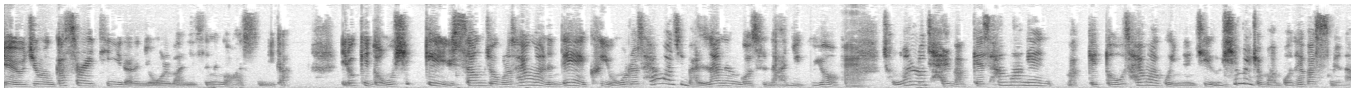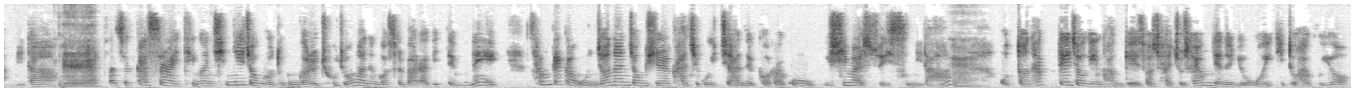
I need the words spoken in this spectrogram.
예. 예, 요즘은 가스라이팅이라는 용어를 많이 쓰는 것 같습니다. 이렇게 너무 쉽게 일상적으로 사용하는데 그 용어를 사용하지 말라는 것은 아니고요. 음. 정말로 잘 맞게 상황에 맞게 또 사용하고 있는지 의심을 좀 한번 해봤으면 합니다. 네. 사실 가스라이팅은 심리적으로 누군가를 조종하는 것을 말하기 때문에 상대가 온전한 정신을 가지고 있지 않을 거라고 의심할 수 있습니다. 음, 어떤 학대적인 관계에서 자주 사용되는 용어이기도 하고요.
